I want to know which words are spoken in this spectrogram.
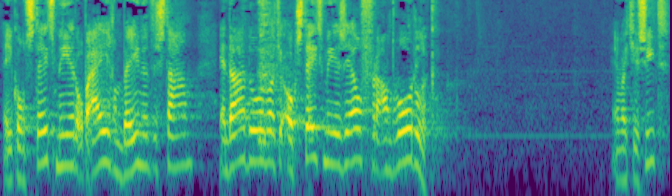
En je komt steeds meer op eigen benen te staan. En daardoor word je ook steeds meer zelf verantwoordelijk. En wat je ziet,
